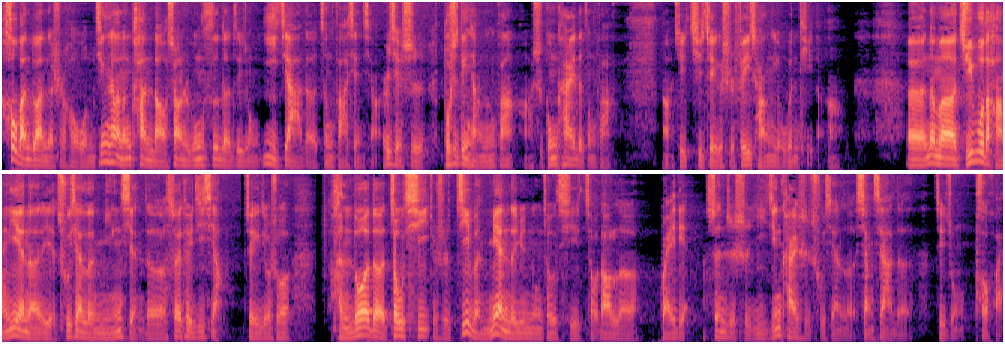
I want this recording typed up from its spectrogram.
后半段的时候，我们经常能看到上市公司的这种溢价的增发现象，而且是不是定向增发啊？是公开的增发，啊，这其实这个是非常有问题的啊。呃，那么局部的行业呢，也出现了明显的衰退迹象。这个就是说，很多的周期，就是基本面的运动周期走到了拐点，甚至是已经开始出现了向下的这种破坏。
